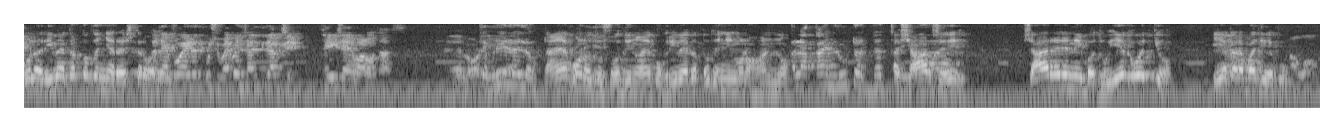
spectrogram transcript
બોલો રિવાઈ કરતો તો અહીંયા રશ કરવા દે કોઈ ને પૂછ્યું ભાઈ બેન શાંતિ રાખજે. થઈ જાય વાળો થાસ એ કે લોડી ફ્રી લઈ લો. ત્યાં કોણ હતું? સોદીનો અહીં કોઈક રિવાઈ કરતો તો એની મનો હાંડ નો અલા કાંઈ લૂંટ જ આ નથી શાર છે એ. શાર એને નહીં બધું. એક વધ્યો એક અરે બાજુ એકું. આવો આવો.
